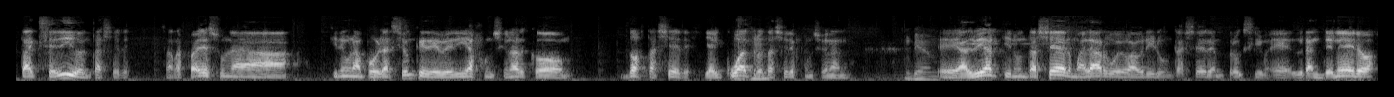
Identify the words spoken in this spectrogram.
está excedido en talleres San Rafael es una tiene una población que debería funcionar con dos talleres y hay cuatro talleres funcionando. Bien. Eh, Alvear tiene un taller, Malargüe va a abrir un taller en próximo, eh, durante enero.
